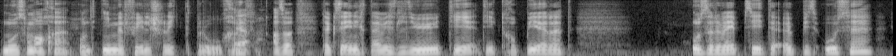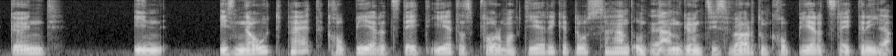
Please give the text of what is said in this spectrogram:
muss machen und immer viel Schritt brauche. Ja. Also da sehe ich teilweise Leute, die, die kopieren aus einer Webseite etwas raus, gehen in ins Notepad, kopieren es dort ein, dass die Formatierungen draussen haben und ja. dann gehen sie ins Word und kopieren es dort rein. Ja.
